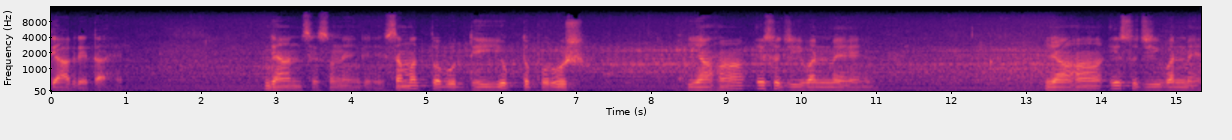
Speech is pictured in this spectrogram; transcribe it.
त्याग देता है। ध्यान से सुनेंगे, समत्व बुद्धि युक्त पुरुष। यहाँ इस जीवन में यहाँ इस जीवन में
